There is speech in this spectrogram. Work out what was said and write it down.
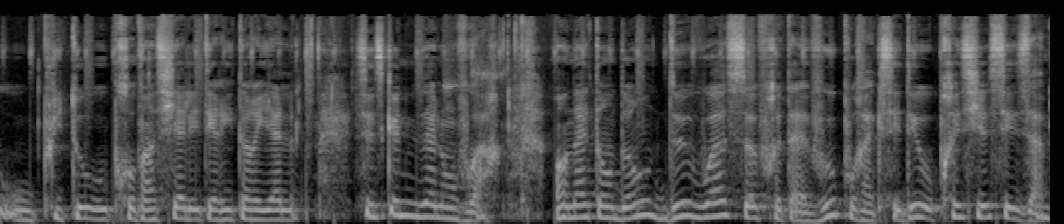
ou plutôt provincial et territorial? C'est ce que nous allons voir. En attendant, deux voies s'offrent à vous pour accéder au précieux sésame.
